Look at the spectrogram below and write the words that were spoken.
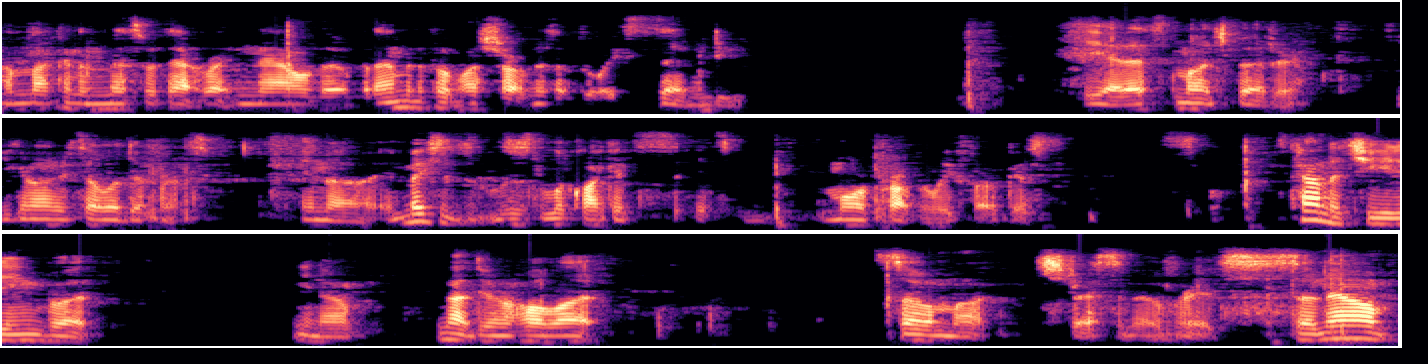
I'm not going to mess with that right now though, but I'm going to put my sharpness up to like 70. Yeah, that's much better. You can already tell the difference. And uh, it makes it just look like it's it's more properly focused. It's kind of cheating, but you know, I'm not doing a whole lot. So I'm not stressing over it. So now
